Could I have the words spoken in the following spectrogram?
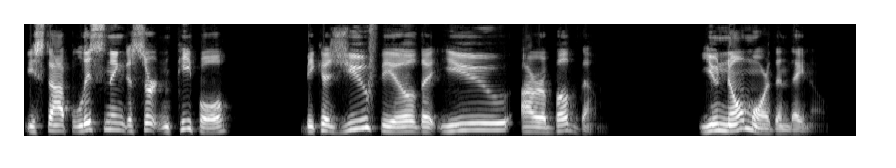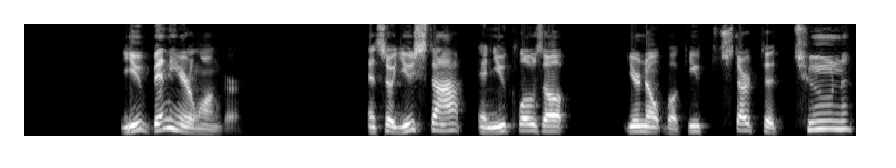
You stop listening to certain people because you feel that you are above them. You know more than they know. You've been here longer. And so you stop and you close up your notebook. You start to tune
